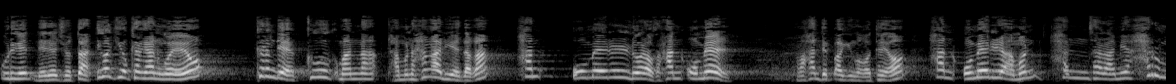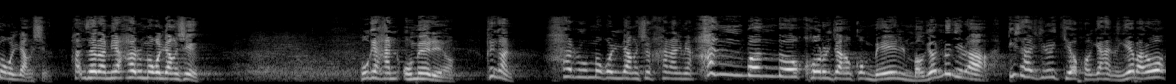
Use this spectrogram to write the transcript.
우리에게 내려주셨다. 이걸 기억하게 하는 거예요. 그런데 그 만나 담은 항아리에다가 한 오멜을 넣으라고 한 오멜 한 대박인 것 같아요. 한 오멜이라면 한 사람이 하루 먹을 양식. 한 사람이 하루 먹을 양식. 그게 한 오멜이에요. 그러니까 하루 먹을 양식 하나님이 한 번도 거르지 않고 매일 먹였느니라 이 사실을 기억하게 하는 게 바로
